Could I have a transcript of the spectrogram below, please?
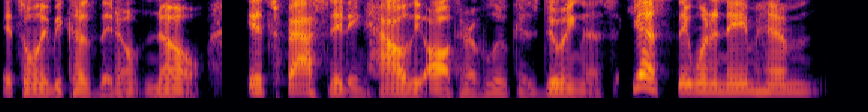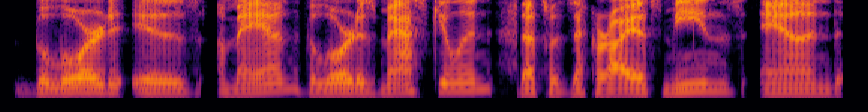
it's only because they don't know. It's fascinating how the author of Luke is doing this. Yes, they want to name him the Lord is a man, the Lord is masculine. That's what Zacharias means, and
